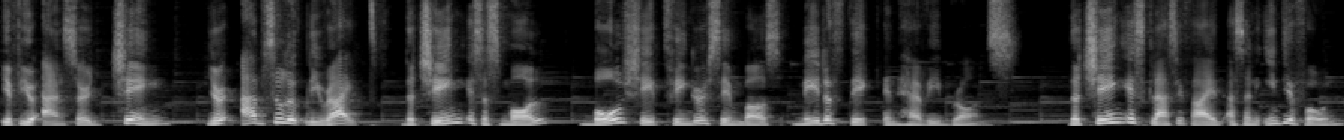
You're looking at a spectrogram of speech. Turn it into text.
If you answered ching, you're absolutely right. The ching is a small, bowl-shaped finger cymbals made of thick and heavy bronze. The ching is classified as an idiophone,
